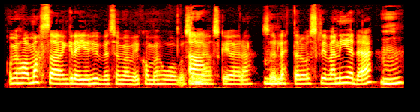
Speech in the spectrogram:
om jag har massa grejer i huvudet som jag vill komma ihåg och som Ja. jag ska göra så är Mm. det lättare att skriva ner det. mm,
